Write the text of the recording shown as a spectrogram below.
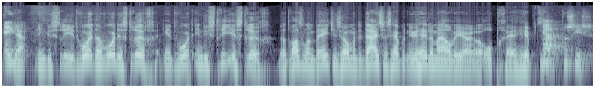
één... Ja, industrie, het woord, dat woord is terug. Het woord industrie is terug. Dat was al een beetje zo, maar de Duitsers hebben het nu helemaal weer uh, opgehipt. Ja, precies.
